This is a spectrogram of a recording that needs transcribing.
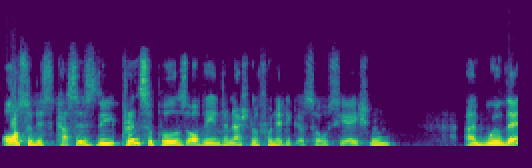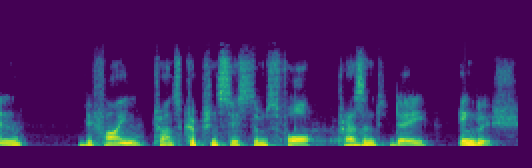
also discusses the principles of the International Phonetic Association, and will then define transcription systems for present-day English.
